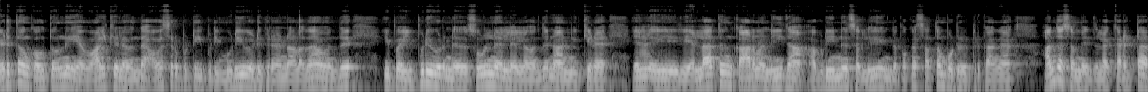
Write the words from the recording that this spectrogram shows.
எடுத்தவன் கவுத்தவன்னு என் வாழ்க்கையில் வந்து அவசரப்பட்டு இப்படி முடிவு எடுக்கிறனால தான் வந்து இப்போ இப்படி ஒரு சூழ்நிலையில் வந்து நான் நிற்கிறேன் இது எல்லாத்துக்கும் காரணம் நீ தான் அப்படின்னு சொல்லி இந்த பக்கம் சத்தம் போட்டுக்கிட்டு இருக்காங்க. அந்த சமயத்தில் கரெக்டாக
